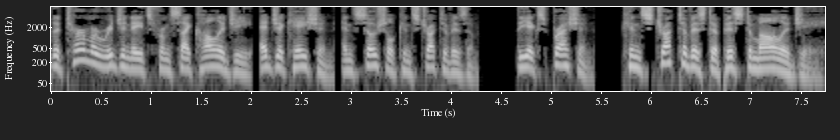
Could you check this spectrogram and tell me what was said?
The term originates from psychology, education, and social constructivism. The expression, constructivist epistemology,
